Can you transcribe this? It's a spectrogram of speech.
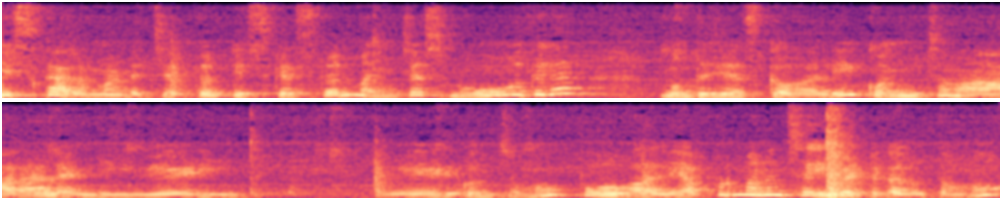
పిసకాలన్నమాట. చేతితో పిసికేసుకొని మంచిగా స్మూత్గా ముద్ద చేసుకోవాలి. కొంచెం ఆరాలండి ఈ వేడి. వేడి కొంచెము పోవాలి. అప్పుడు మనం చేయి పెట్టగలుగుతాము.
